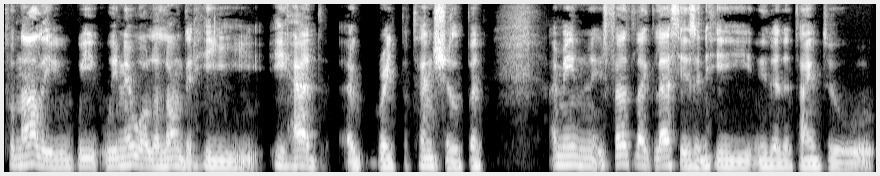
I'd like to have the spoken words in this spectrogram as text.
Tonali, we we knew all along that he he had a great potential, but I mean, it felt like last season he needed the time to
